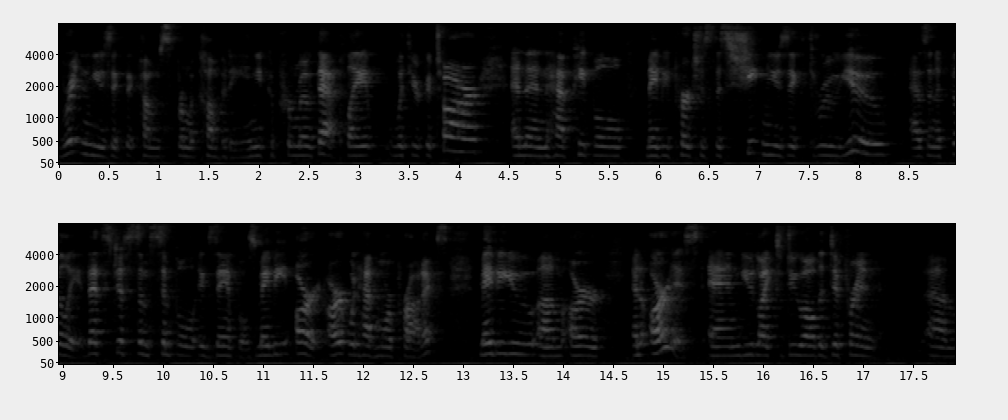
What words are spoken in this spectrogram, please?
written music that comes from a company, and you could promote that, play it with your guitar, and then have people maybe purchase this sheet music through you as an affiliate. That's just some simple examples. Maybe art. Art would have more products. Maybe you um, are an artist and you like to do all the different um,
